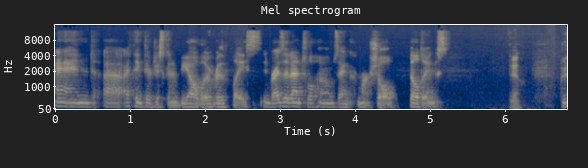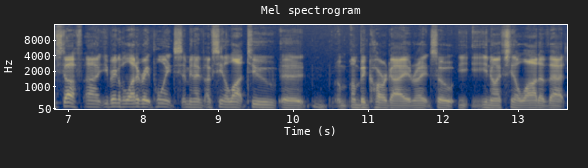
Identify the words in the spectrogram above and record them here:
And uh, I think they're just going to be all over the place in residential homes and commercial buildings. Good stuff. Uh, you bring up a lot of great points. I mean, I've, I've seen a lot too. Uh, I'm a big car guy, right? So, y- you know, I've seen a lot of that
